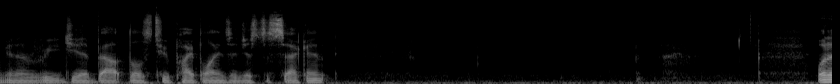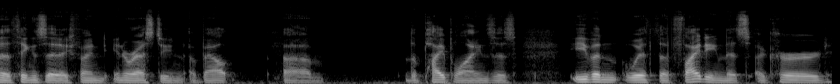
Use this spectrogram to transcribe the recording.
I'm going to read you about those two pipelines in just a second. One of the things that I find interesting about um, the pipelines is even with the fighting that's occurred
